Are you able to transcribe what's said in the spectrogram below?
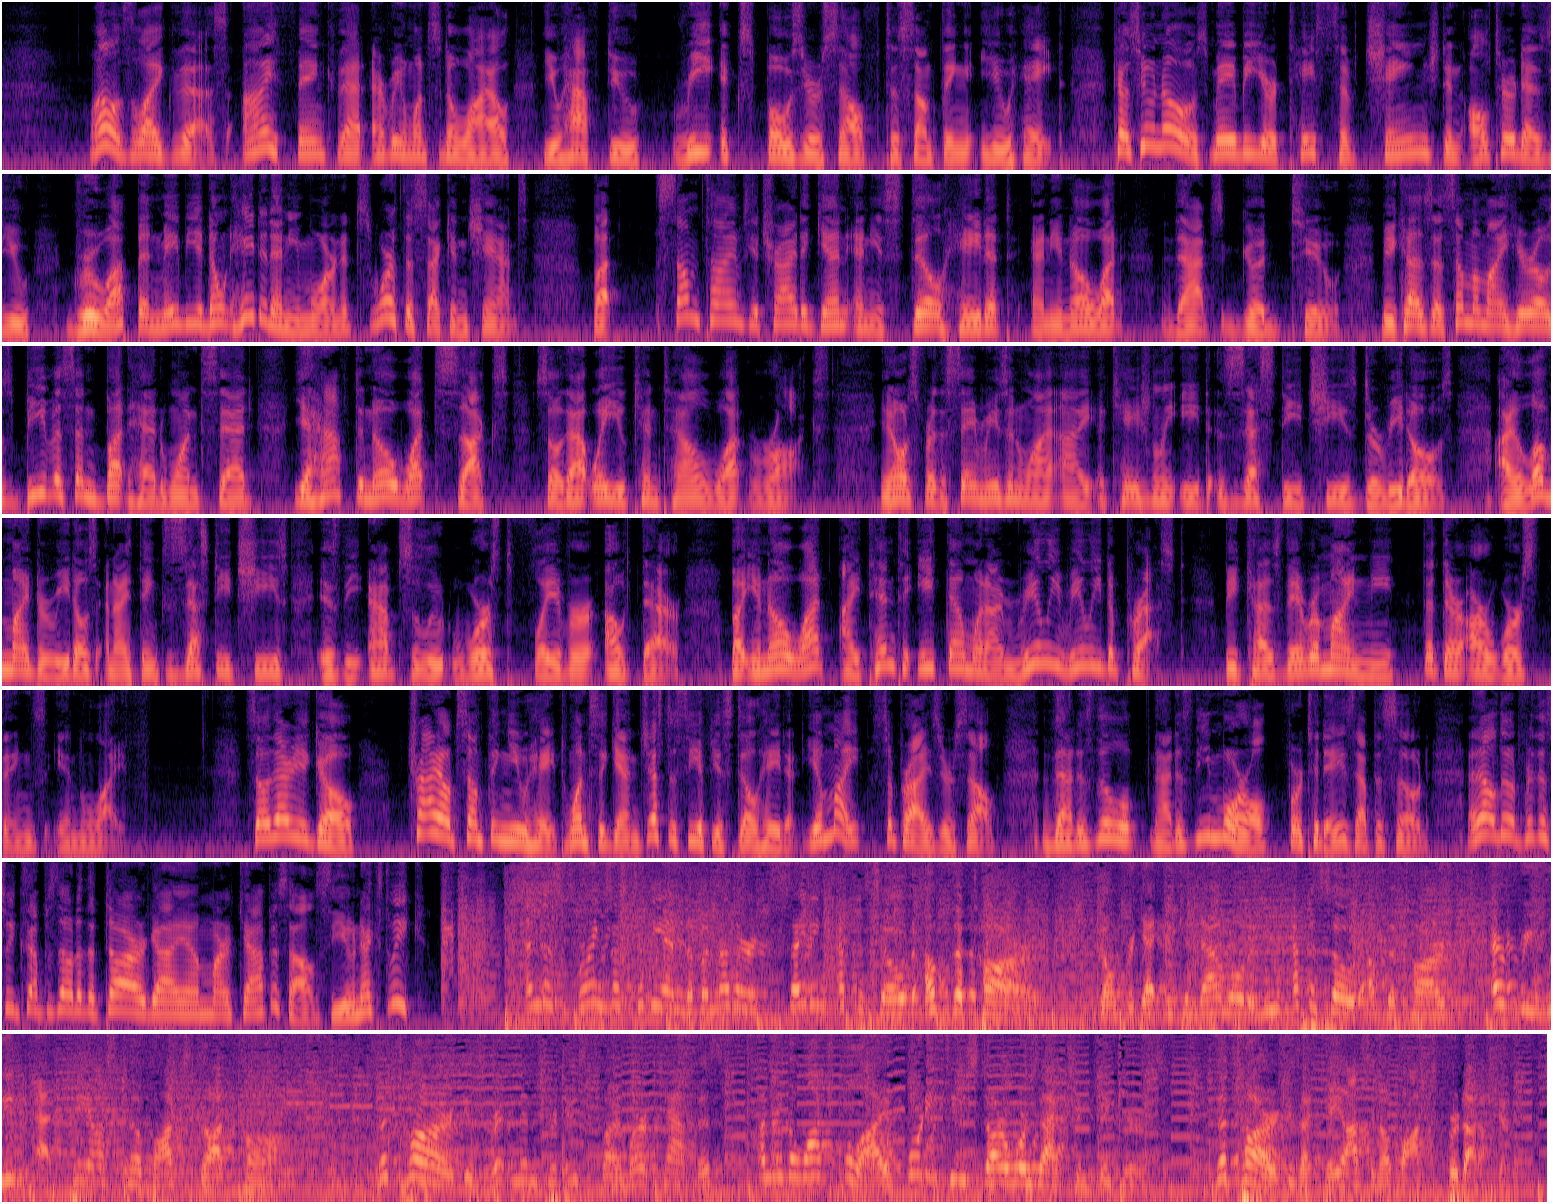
Well, it's like this. I think that every once in a while you have to re expose yourself to something you hate. Because who knows, maybe your tastes have changed and altered as you grew up, and maybe you don't hate it anymore, and it's worth a second chance. But sometimes you try it again and you still hate it, and you know what? That's good too. Because as some of my heroes, Beavis and Butthead, once said, you have to know what sucks so that way you can tell what rocks. You know, it's for the same reason why I occasionally eat zesty cheese Doritos. I love my Doritos and I think zesty cheese is the absolute worst flavor out there. But you know what? I tend to eat them when I'm really, really depressed because they remind me that there are worse things in life. So there you go. Try out something you hate once again, just to see if you still hate it. You might surprise yourself. That is the that is the moral for today's episode. And that'll do it for this week's episode of the Targ. I am Mark Kappas. I'll see you next week. And this brings us to the end of another exciting episode of the Targ. Don't forget you can download a new episode of the Targ every week at chaosinabox.com. The Targ is written and produced by Mark Kappas under the watchful eye of 42 Star Wars action figures. The Targ is a Chaos in a Box production.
